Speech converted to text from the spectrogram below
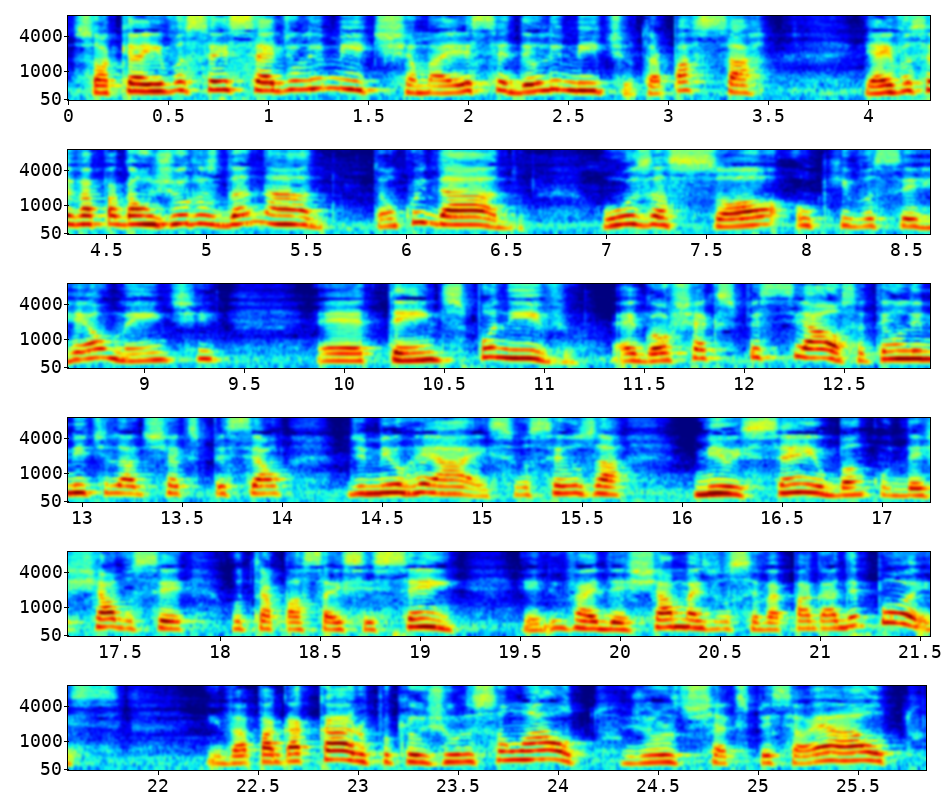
Só que aí você excede o limite, chama exceder o limite, ultrapassar. E aí você vai pagar um juros danado. Então, cuidado. Usa só o que você realmente é, tem disponível. É igual cheque especial. Você tem um limite lá de cheque especial de mil reais. Se você usar 1.100, o banco deixar você ultrapassar esse 100, ele vai deixar, mas você vai pagar depois. E vai pagar caro, porque os juros são altos. O juros do cheque especial é alto.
